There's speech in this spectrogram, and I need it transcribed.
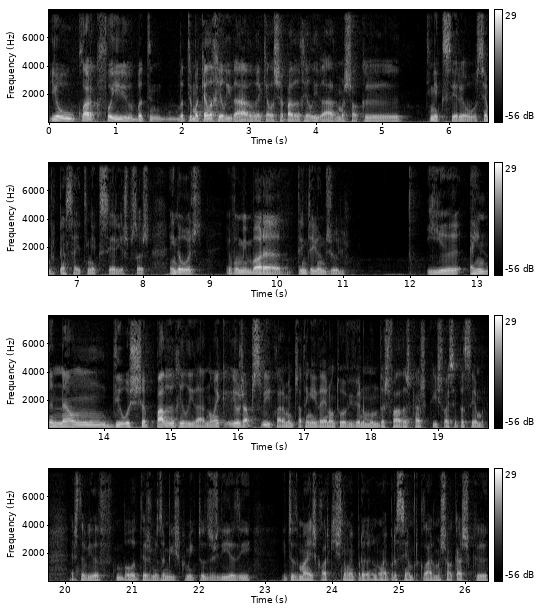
eu, claro que foi, bateu-me aquela realidade, aquela chapada de realidade, mas só que tinha que ser, eu sempre pensei tinha que ser, e as pessoas, ainda hoje, eu vou-me embora 31 de julho e uh, ainda não deu a chapada de realidade. Não é que eu já percebi, claramente já tenho a ideia, não estou a viver no mundo das fadas, que acho que isto vai ser para sempre. Esta vida boa de ter os meus amigos comigo todos os dias e, e tudo mais, claro que isto não é para não é para sempre, claro, mas só que acho que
